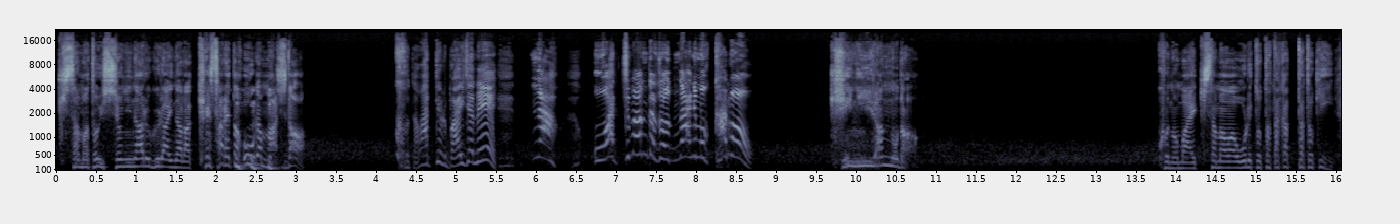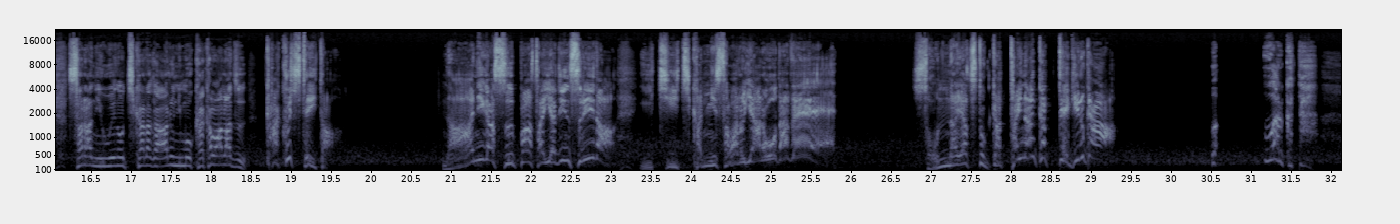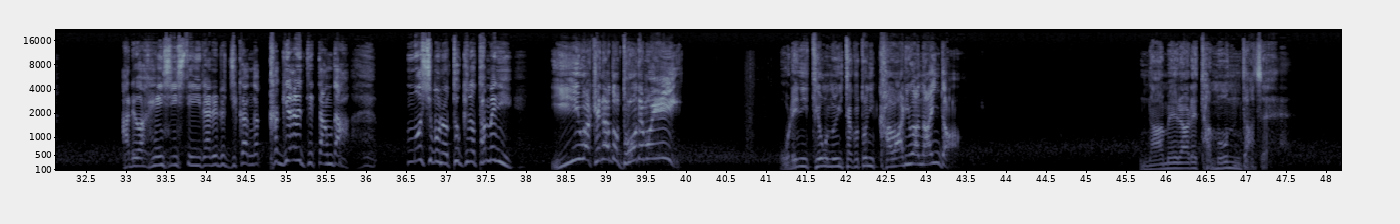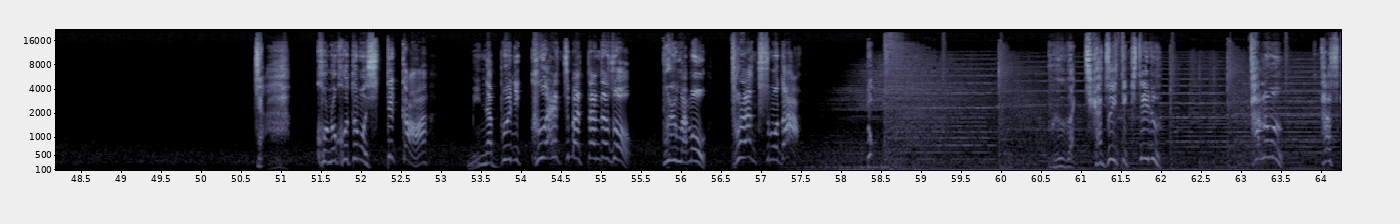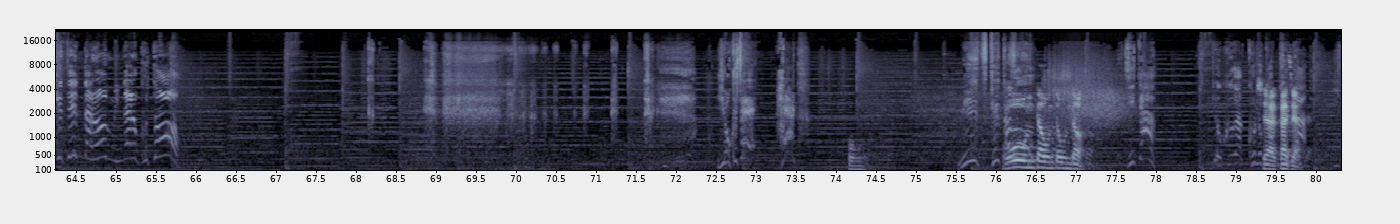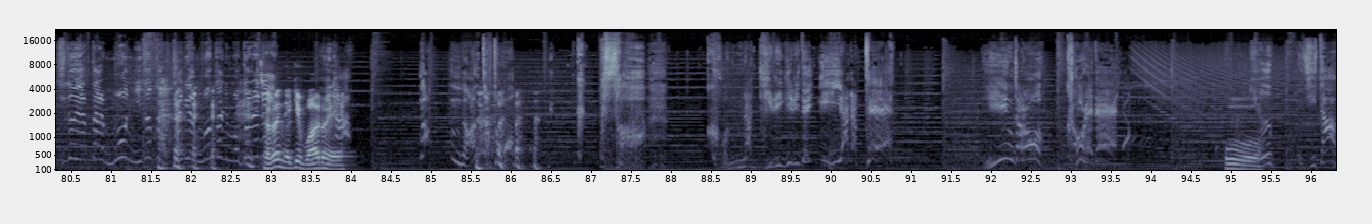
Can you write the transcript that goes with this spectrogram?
貴様と一緒になるぐらいなら消された方がマシだこだわってる場合じゃねえな終わっちまうんだぞ何もかも 気に入らんのだ。この前貴様は俺と戦った時さらに上の力があるにもかかわらず隠していた。何がスーパーサイヤ人3だ。いちいち勘に触る野郎だぜ。そんな奴と合体なんかできるか。わ悪かった。あれは変身していられる時間が限られてたんだ。もしもの時のために言い訳などどうでもいい。俺に手を抜いたことに変わりはないんだ。舐められたもんだぜ。じゃあこのことも知ってっか？みんなブーに食われちまったんだぞ。ブルマもトランクスもだ。ブーが近づいてきている。頼む。助けてんだろみんなのこと。をよこせ早く 오, 見つけたぞ 오 온다 온다 온다. ジータ曲がこの 자 格好 가자. が一度やったらもう二度と二人が元に戻れない 저런 얘기 뭐하러 해? なんだとくくそこんなギリギリで言いやがっていいんだろこれで 오, ベジータ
